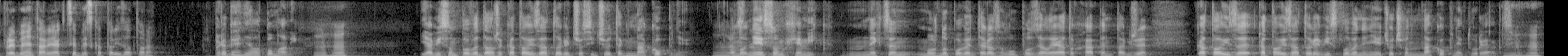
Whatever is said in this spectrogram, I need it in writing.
prebehne tá reakcia bez katalizátora? Prebehne ale pomaly. Uh-huh. Ja by som povedal, že katalizátor je čosi, čo je tak nakopne. Uh, ono, nie som chemik. Nechcem, možno poviem teraz hlúposť, ale ja to chápem tak, že katalizátor je vyslovene niečo, čo nakopne tú reakciu. Uh-huh.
